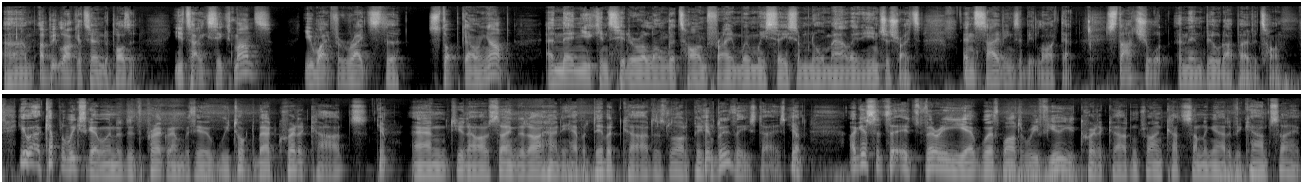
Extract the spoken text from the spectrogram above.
Um, a bit like a term deposit. You take six months, you wait for rates to stop going up, and then you consider a longer time frame when we see some normality in interest rates. And savings a bit like that. Start short and then build up over time. You a couple of weeks ago when I did the program with you, we talked about credit cards. Yep. And you know, I was saying that I only have a debit card, as a lot of people do these days. But I guess it's it's very uh, worthwhile to review your credit card and try and cut something out if you can't save.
